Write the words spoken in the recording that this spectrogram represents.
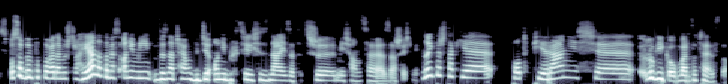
Sposobem podpowiadam już trochę ja, natomiast oni mi wyznaczają, gdzie oni by chcieli się znaleźć za te trzy miesiące, za sześć miesięcy. No i też takie podpieranie się logiką bardzo często.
